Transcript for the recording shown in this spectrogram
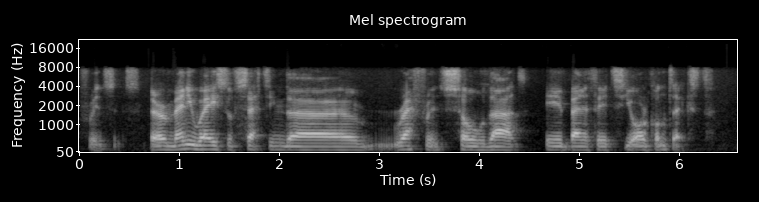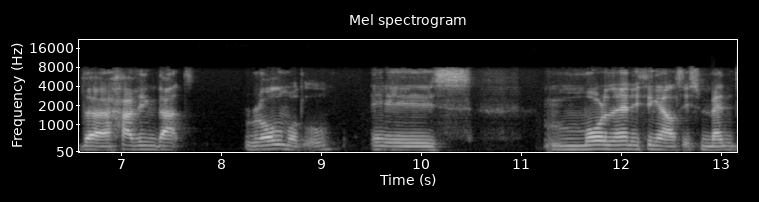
for instance. There are many ways of setting the reference so that it benefits your context. The having that role model is more than anything else is meant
